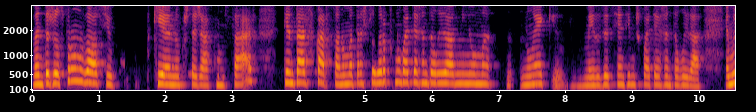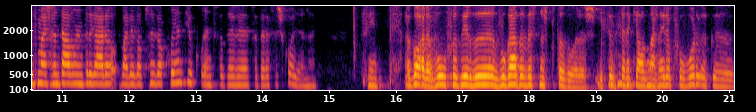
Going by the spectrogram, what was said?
vantajoso para um negócio pequeno que esteja a começar, tentar focar só numa transportadora porque não vai ter rentabilidade nenhuma, não é meio dúzia de cêntimos que vai ter rentabilidade. É muito mais rentável entregar várias opções ao cliente e o cliente fazer, fazer essa escolha, não é? Sim. Agora vou fazer de advogada das transportadoras. E se eu disser aqui algo mais neira, por favor, eh,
